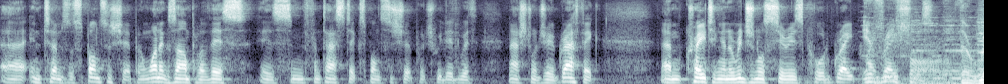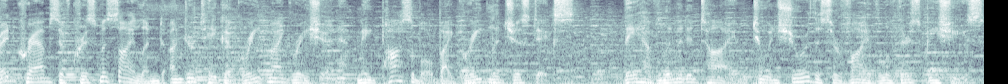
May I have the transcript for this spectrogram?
uh, in terms of sponsorship, and one example of this is some fantastic sponsorship which we did with National Geographic, um, creating an original series called Great Every Migrations. fall, the red crabs of Christmas Island undertake a great migration made possible by great logistics. They have limited time to ensure the survival of their species.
